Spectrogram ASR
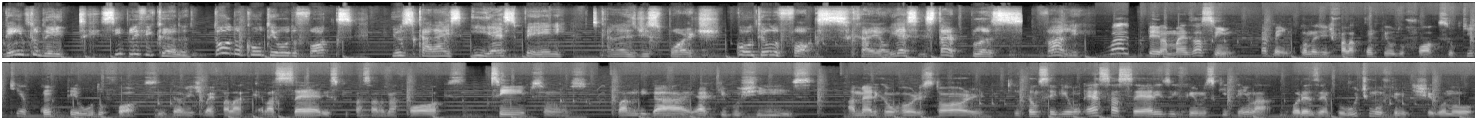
Dentro dele, simplificando, todo o conteúdo Fox e os canais ESPN, os canais de esporte. Conteúdo Fox, Caio, yes, Star Plus, vale? Vale a pena, mas assim, é bem, quando a gente fala conteúdo Fox, o que, que é conteúdo Fox? Então a gente vai falar aquelas séries que passavam na Fox, Simpsons, Family Guy, Arquivo X, American Horror Story. Então seriam essas séries e filmes que tem lá. Por exemplo, o último filme que chegou no,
